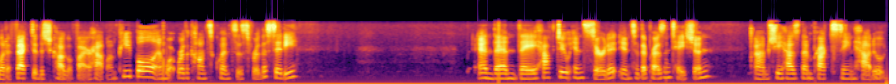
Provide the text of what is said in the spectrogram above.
what effect did the Chicago fire have on people, and what were the consequences for the city. And then they have to insert it into the presentation. Um, she has them practicing how to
